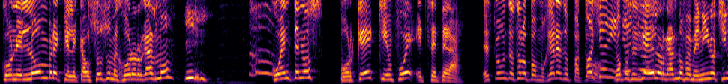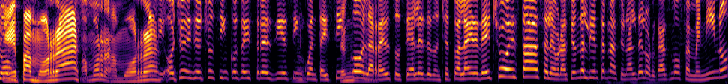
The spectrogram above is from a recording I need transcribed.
con el hombre que le causó su mejor orgasmo? Cuéntenos por qué, quién fue, etcétera. ¿Es pregunta solo para mujeres o para todos? 8, 18, No, pues es día del orgasmo femenino, chino. Sí, pa' morras. Pa' morras. Pa' morras. Sí, 818-563-1055, tengo- las redes sociales de Don Cheto al aire. De hecho, esta celebración del Día Internacional del Orgasmo Femenino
